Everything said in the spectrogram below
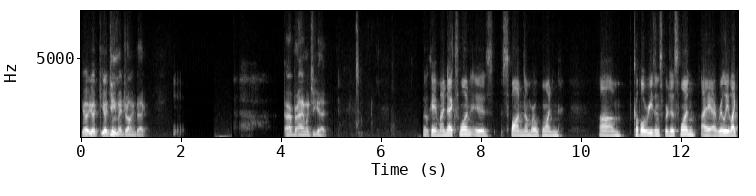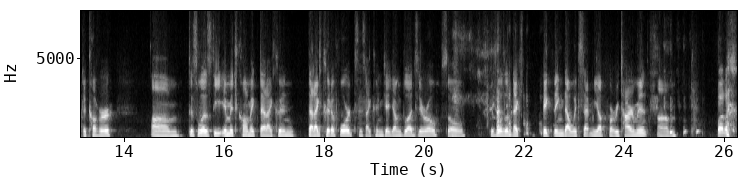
yo, yo, yo, give me my drawing back. All right, Brian, what you got? Okay, my next one is Spawn number one. Um, couple of reasons for this one. I, I really like the cover. Um, this was the image comic that I couldn't that I could afford since I couldn't get Youngblood Zero. So this was the next big thing that would set me up for retirement. Um, but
